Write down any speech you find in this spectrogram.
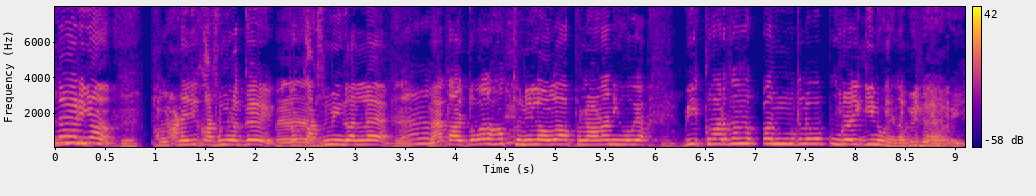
ਨੇਰੀਆਂ। ਫਲਾਣੇ ਦੀ ਕਸਮ ਲੱਗੇ। ਤਾਂ ਕਸਮੀ ਗੱਲ ਹੈ। ਮੈਂ ਤਾਂ ਅੱਜ ਤੋਂ ਬਾਅਦ ਹੱਥ ਨਹੀਂ ਲਾਉਂਦਾ ਫਲਾਣਾ ਨਹੀਂ ਹੋ ਗਿਆ। ਵੀ ਇੱਕ ਵਾਰ ਤਾਂ ਆਪਾਂ ਨੂੰ ਮਤਲਬ ਪੂਰਾ ਯਕੀਨ ਹੋ ਜਾਂਦਾ ਵੀ ਲੈ ਬਈ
